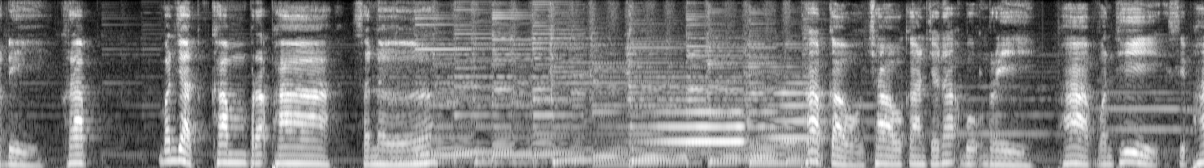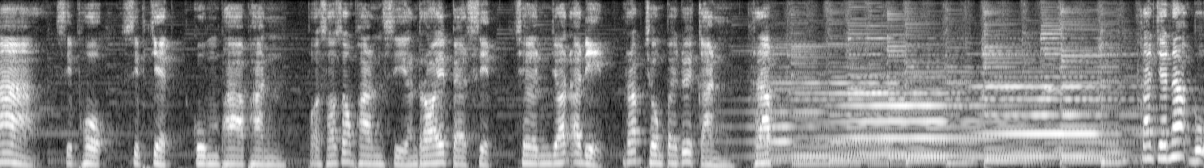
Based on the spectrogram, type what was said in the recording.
ัสดีครับ บัญญัติคำประพาเสนอ ภาพเก่าชาวกาญจนบุรี ภาพวันที่ 15 16 17 กุมภาพันธ์ พศ 2480 เชิญย้อนอดีตรับชมไปด้วยกันครับกาญจนบุ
